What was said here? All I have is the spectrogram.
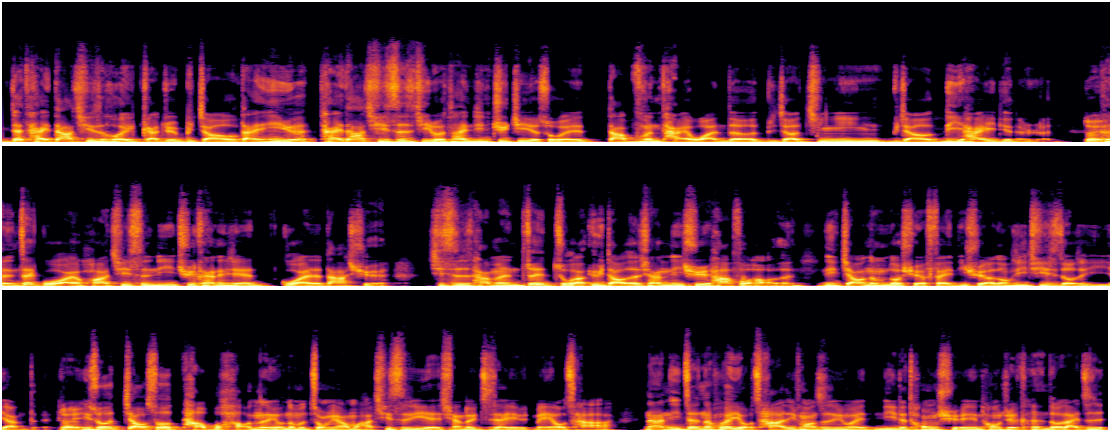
你在台大其实会感觉比较单一，因为台大其实基本上已经聚集了所谓大部分台湾的比较精英、比较厉害一点的人。对，可能在国外的话，其实你去看那些国外的大学。其实他们最主要遇到的，像你去哈佛好了，你缴那么多学费，你学到东西其实都是一样的。对，你说教授好不好，那有那么重要吗？其实也相对之下也没有差。那你真的会有差的地方，是因为你的同学，你同学可能都来自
